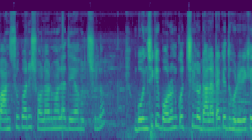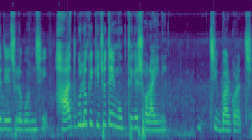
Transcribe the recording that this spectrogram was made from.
পান সুপারি সলার মালা দেওয়া হচ্ছিল। বঞ্জিকে বরণ করছিল, ডালাটাকে ধরে রেখে দিয়েছিল বঞ্জি হাতগুলোকে কিছুতেই মুখ থেকে সরায়নি। চিপ বার করাচ্ছে।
